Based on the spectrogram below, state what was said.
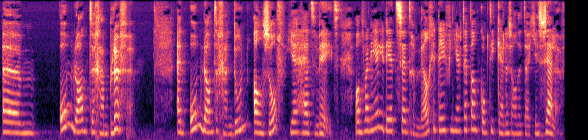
ehm, om dan te gaan bluffen. En om dan te gaan doen alsof je het weet. Want wanneer je dit centrum wel gedefinieerd hebt, dan komt die kennis altijd uit jezelf.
